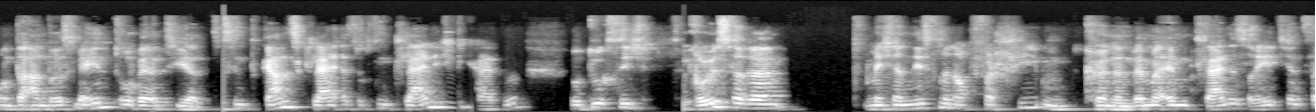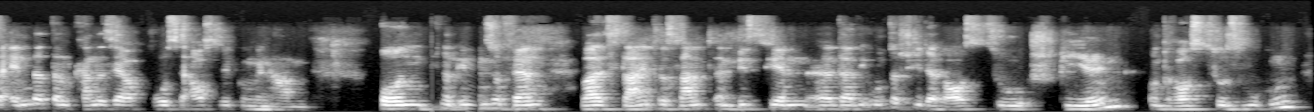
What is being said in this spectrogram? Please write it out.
und der andere ist mehr introvertiert. Das sind ganz klein, also sind Kleinigkeiten, wodurch sich größere Mechanismen auch verschieben können. Wenn man ein kleines Rädchen verändert, dann kann das ja auch große Auswirkungen haben. Und, insofern war es da interessant, ein bisschen äh, da die Unterschiede rauszuspielen und rauszusuchen.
